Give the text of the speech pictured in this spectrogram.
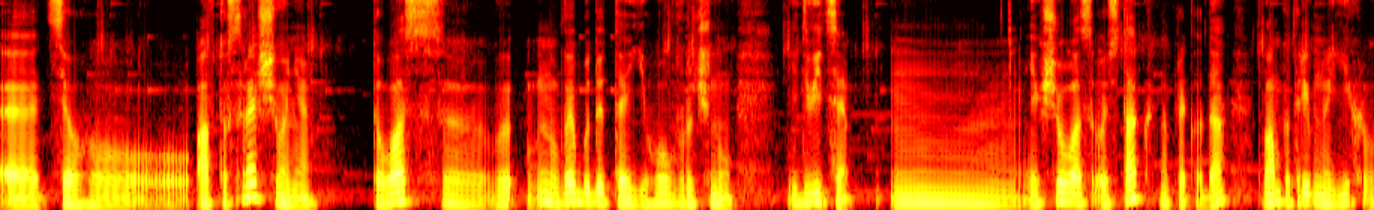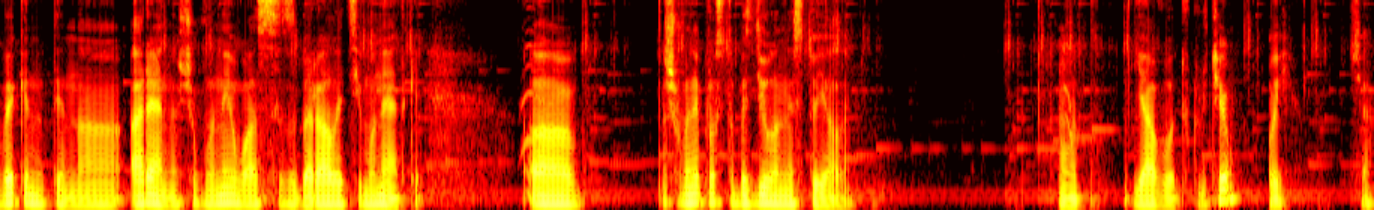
е, цього автосхрещування, то у вас, е, ви, ну, ви будете його вручну. І дивіться, якщо у вас ось так, наприклад, да, то вам потрібно їх викинути на арену, щоб вони у вас збирали ці монетки. Щоб вони просто без діла не стояли. От, я от включив. Ой, все.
